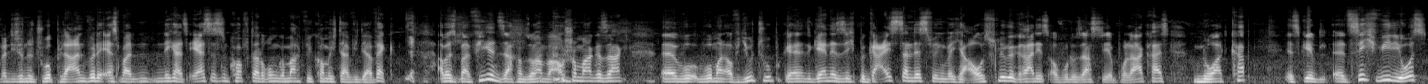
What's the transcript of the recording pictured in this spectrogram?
wenn ich so eine Tour planen würde, erstmal nicht als erstes einen Kopf darum gemacht, wie komme ich da wieder weg. Aber es ist bei vielen Sachen, so haben wir auch schon mal gesagt, äh, wo, wo man auf YouTube gerne, gerne sich begeistern lässt für irgendwelche Ausflüge, gerade jetzt auch, wo du sagst, hier Polarkreis, Nordkap. Es gibt äh, zig Videos,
